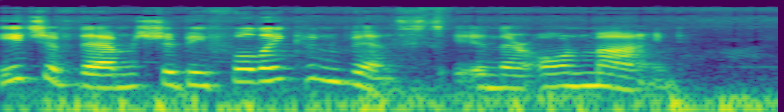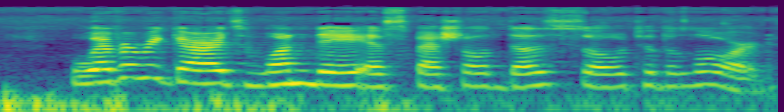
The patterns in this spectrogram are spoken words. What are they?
Each of them should be fully convinced in their own mind. Whoever regards one day as special does so to the Lord.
